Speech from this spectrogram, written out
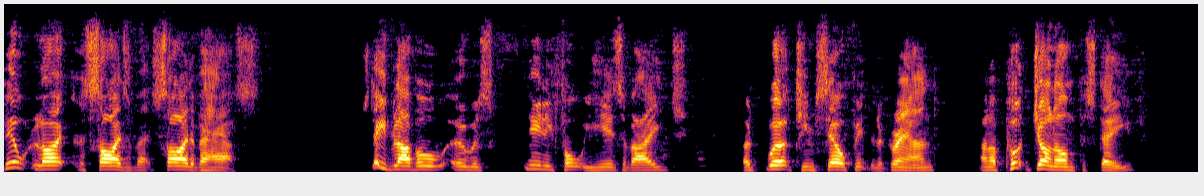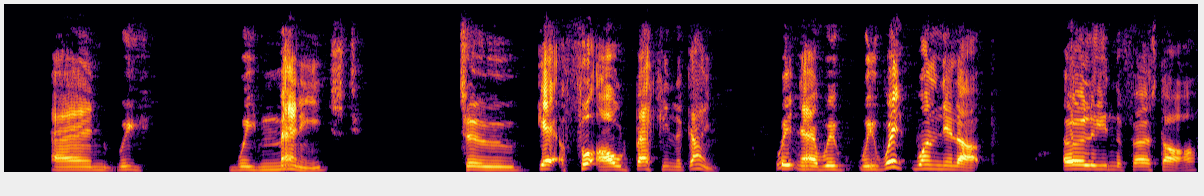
built like the size of a side of a house. Steve Lovell, who was nearly 40 years of age, had worked himself into the ground, and I put John on for Steve, and we we managed to get a foothold back in the game. We now we we went one 0 up early in the first half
